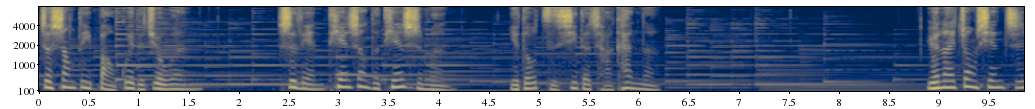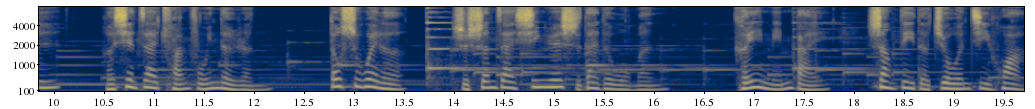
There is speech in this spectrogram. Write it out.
这上帝宝贵的救恩，是连天上的天使们也都仔细的查看呢。原来众先知和现在传福音的人，都是为了使生在新约时代的我们可以明白。上帝的救恩计划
